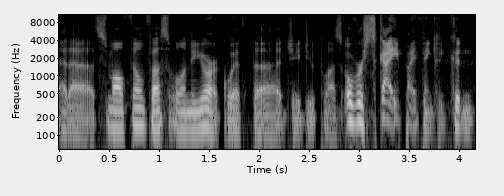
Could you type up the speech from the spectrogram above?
at a small film festival in New York with uh, Jay Duplass over Skype. I think he couldn't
